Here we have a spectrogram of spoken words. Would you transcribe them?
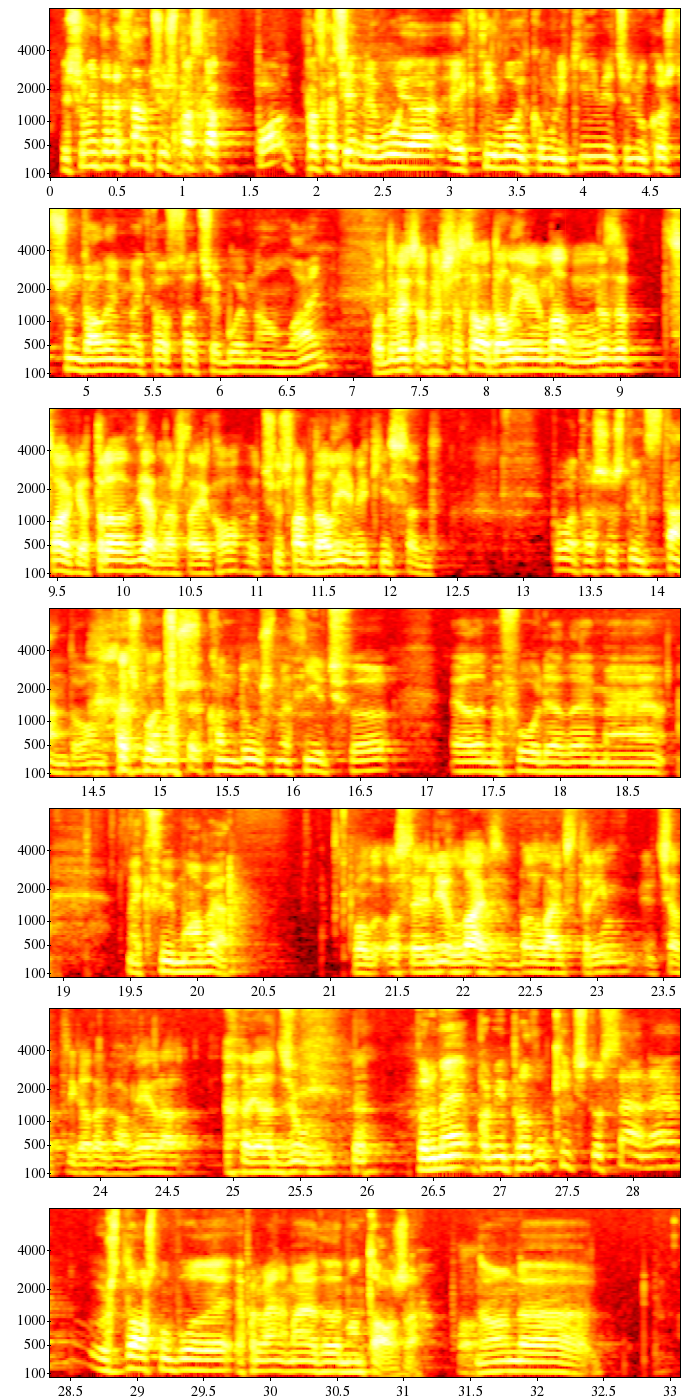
Është shumë interesant që është paska, po, paska qenë nevoja e këtij llojit komunikimit që nuk është shumë dallim me këto sot që bojmë na online. Po të veqa, për shë sa o dallimi madh në 20, sa kjo, 30 vjet në ashtë e ka, po që çfarë dallimi ki sot? Po, po, tash është instant, o, në tash po, munesh këndush me thirrë që edhe me folë edhe me, me kthy ma vetë. Po, ose e lidh live, bën live stream, i çat 3-4 kamera, dhe ja gjun. për me për mi prodhu ti këto sene, është dashtë me bo edhe e përmende ma herët edhe montazha. Po. Domethënë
